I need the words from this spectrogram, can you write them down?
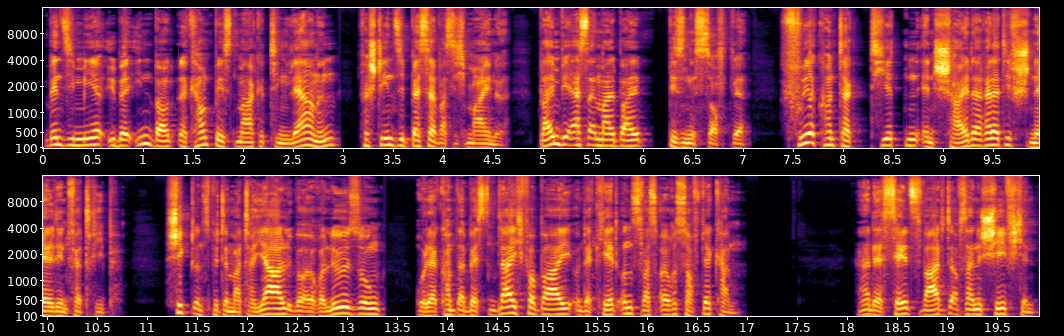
wenn Sie mehr über Inbound Account-Based Marketing lernen, verstehen Sie besser, was ich meine. Bleiben wir erst einmal bei Business Software. Früher kontaktierten Entscheider relativ schnell den Vertrieb. Schickt uns bitte Material über eure Lösung oder kommt am besten gleich vorbei und erklärt uns, was eure Software kann. Ja, der Sales wartet auf seine Schäfchen.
